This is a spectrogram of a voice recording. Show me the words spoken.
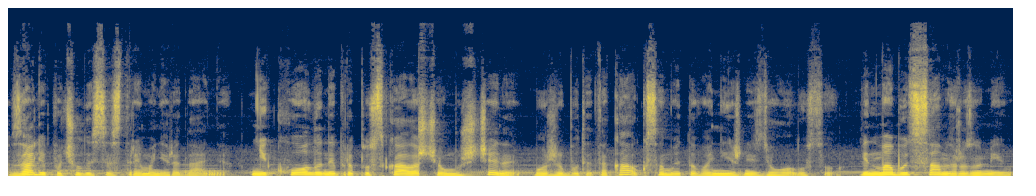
в залі почулися стримані ридання. Ніколи не припускала, що у мужчини може бути така оксамитова ніжність голосу. Він, мабуть, сам зрозумів.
